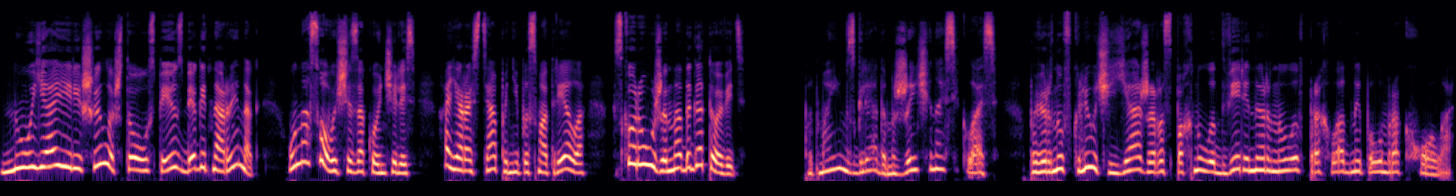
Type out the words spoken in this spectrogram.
«Ну, я и решила, что успею сбегать на рынок. У нас овощи закончились, а я растяпа не посмотрела. Скоро ужин надо готовить». Под моим взглядом женщина осеклась. Повернув ключ, я же распахнула дверь и нырнула в прохладный полумрак холла.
